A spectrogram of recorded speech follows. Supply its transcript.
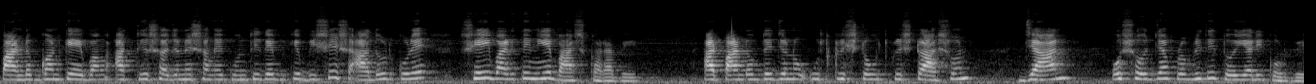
পাণ্ডবগণকে এবং আত্মীয় স্বজনের সঙ্গে কুন্তী দেবীকে বিশেষ আদর করে সেই বাড়িতে নিয়ে বাস করাবে। আর পাণ্ডবদের জন্য উৎকৃষ্ট উৎকৃষ্ট আসন, যান ও শয্যা প্রভৃতি তৈয়ারি করবে,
